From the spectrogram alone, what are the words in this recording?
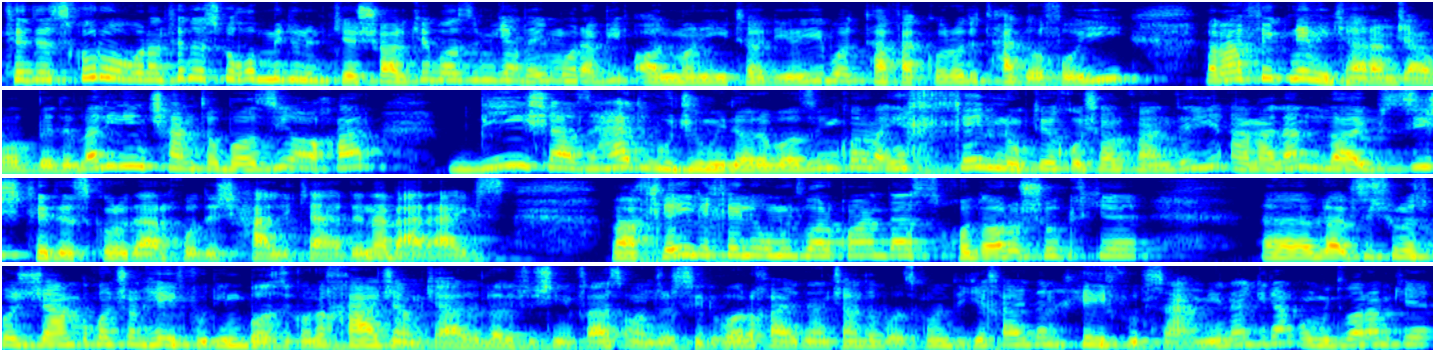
تدسکو رو آوردن. تدسکو خب می‌دونید که شالکه بازی می‌کرد و این مربی آلمانی ایتالیایی با تفکرات تدافعی و من فکر نمی‌کردم جواب بده. ولی این چند تا بازی آخر بیش از حد هجومی داره بازی می‌کنه و این خیلی نکته خوشحال کننده ای عملا لایپزیگ تدسکو رو در خودش حل کرده نه برعکس. و خیلی خیلی امیدوار کننده است. خدا رو شکر که لایپزیگ تونست خودش جمع بکنه چون حیف بود. این بازیکن‌ها خرجم کرده. لایپزیگ این فصل آندره سیلوا رو خریدن. چند تا بازیکن دیگه خریدن. حیف بود. سهمیه نگیرن. امیدوارم که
